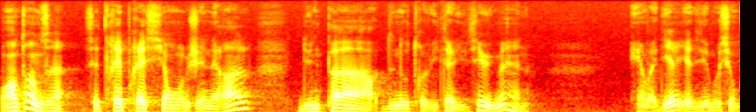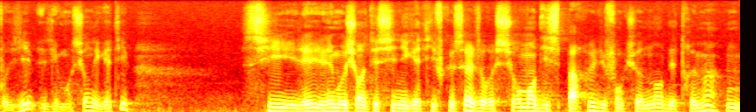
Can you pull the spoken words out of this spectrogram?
On entend ça, cette répression générale d'une part de notre vitalité humaine. Et on va dire, il y a des émotions positives des émotions négatives. Si les émotions étaient si négatives que ça, elles auraient sûrement disparu du fonctionnement d'être humain. Hmm.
